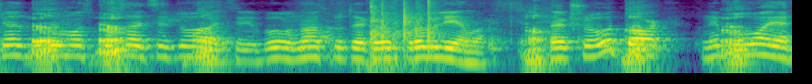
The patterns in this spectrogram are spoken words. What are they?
Зараз будемо спасати ситуацію, бо у нас тут якраз проблема. Так що отак. Не буває.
